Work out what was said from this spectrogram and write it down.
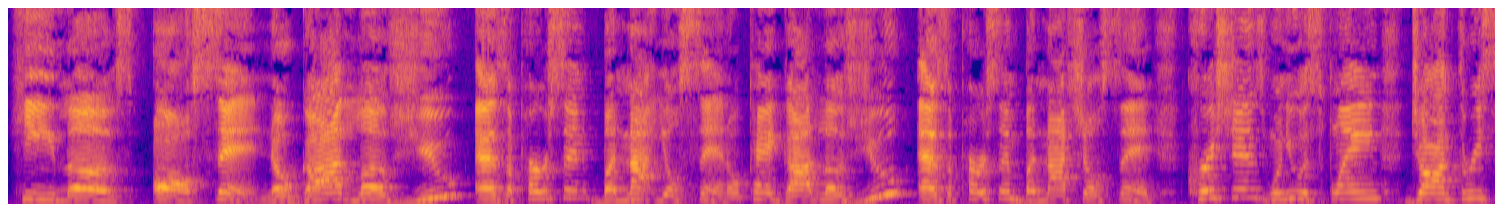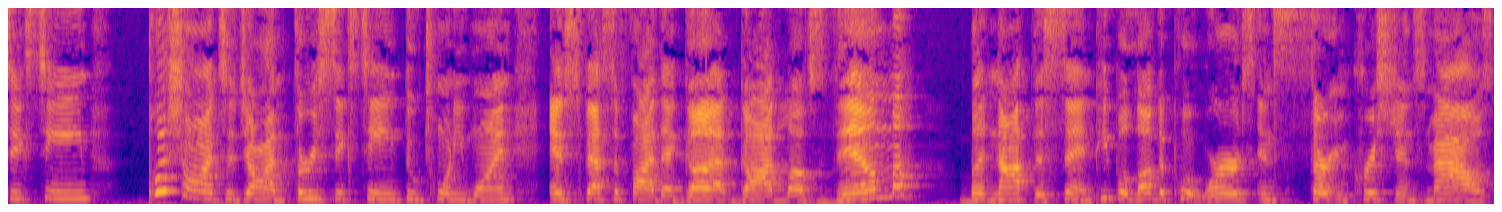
he loves all sin. No, God loves you as a person, but not your sin. Okay. God loves you as a person, but not your sin. Christians, when you explain John 3 16, push on to John 3 16 through 21 and specify that God, God loves them but not the sin. People love to put words in certain Christians' mouths,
